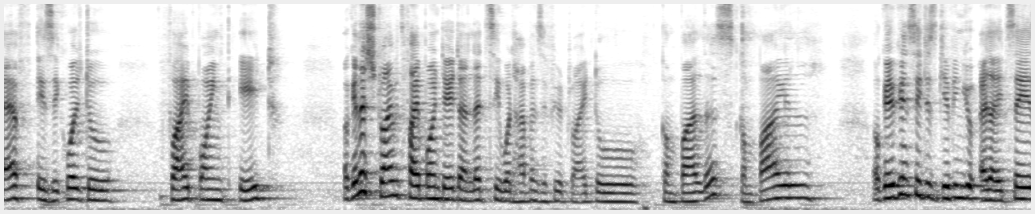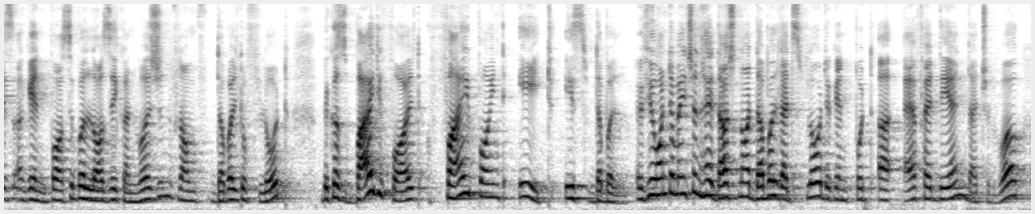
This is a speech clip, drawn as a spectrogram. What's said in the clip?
F is equal to 5.8 Okay, let's try with 5.8 and let's see what happens if you try to compile this. Compile. Okay, you can see it is giving you. It says again possible lossy conversion from double to float because by default 5.8 is double. If you want to mention hey that's not double that's float you can put a f at the end that should work.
